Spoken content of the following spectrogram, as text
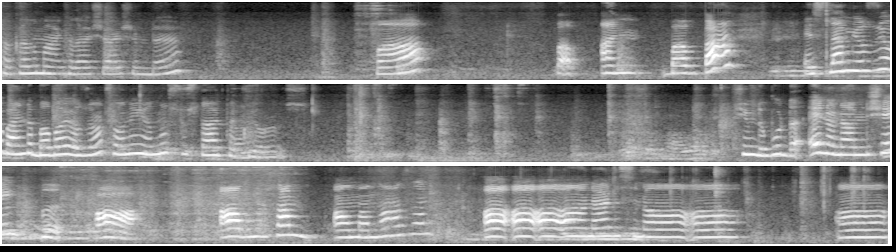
Takalım arkadaşlar şimdi. Ba. Ba. An, baba. Eslem yazıyor. Ben de baba yazıyorum. Sonra yanına süsler takıyoruz. Şimdi burada en önemli şey bu. A. A bulursam almam lazım. A A A A neredesin A A A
